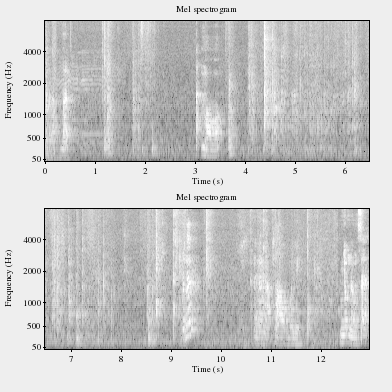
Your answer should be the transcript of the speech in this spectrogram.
ប្រាប់បិទតដាក់មកប៉ុណ្ណឹងហើយនឹងអាផ្លោកមួយនេះខ្ញុំនឹងសាក់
